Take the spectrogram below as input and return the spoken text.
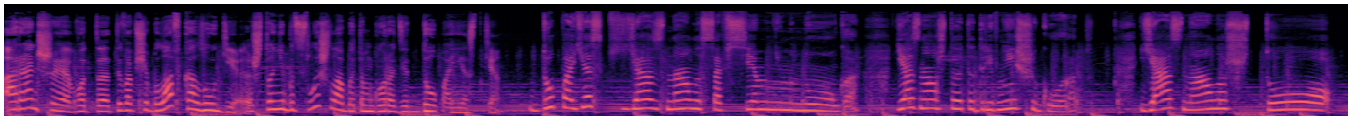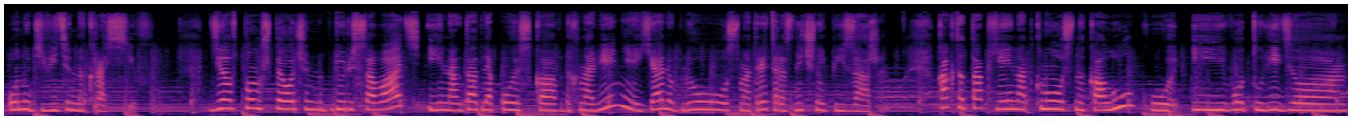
А раньше, вот э, ты вообще была в Калуге? Что-нибудь слышала об этом городе до поездки? До поездки я знала совсем немного. Я знала, что это древнейший город. Я знала, что он удивительно красив. Дело в том, что я очень люблю рисовать, и иногда для поиска вдохновения я люблю смотреть различные пейзажи. Как-то так я и наткнулась на Калугу, и вот увидела,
